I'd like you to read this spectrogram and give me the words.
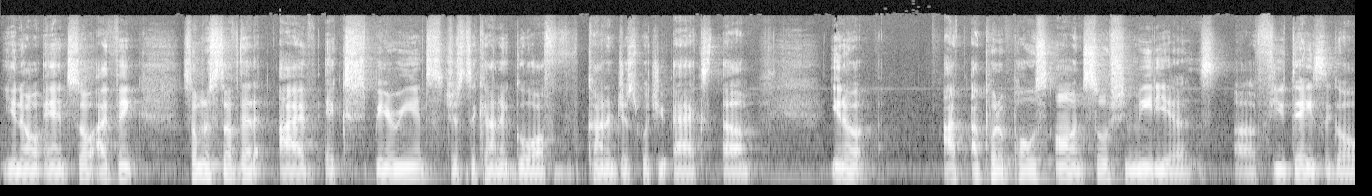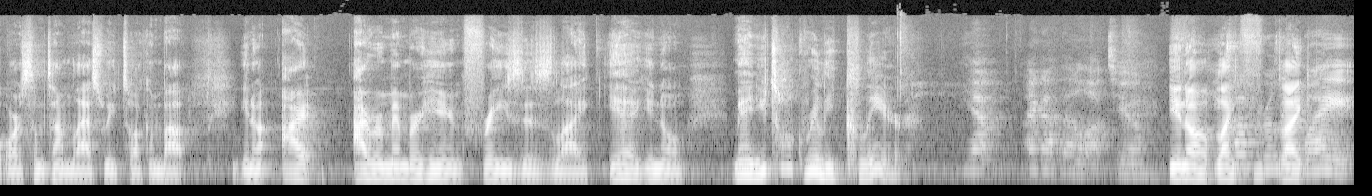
you know and so i think some of the stuff that i've experienced just to kind of go off of kind of just what you asked um, you know I, I put a post on social media a few days ago or sometime last week talking about you know i i remember hearing phrases like yeah you know man you talk really clear Yep, I got that a lot too. you know You like really like white.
